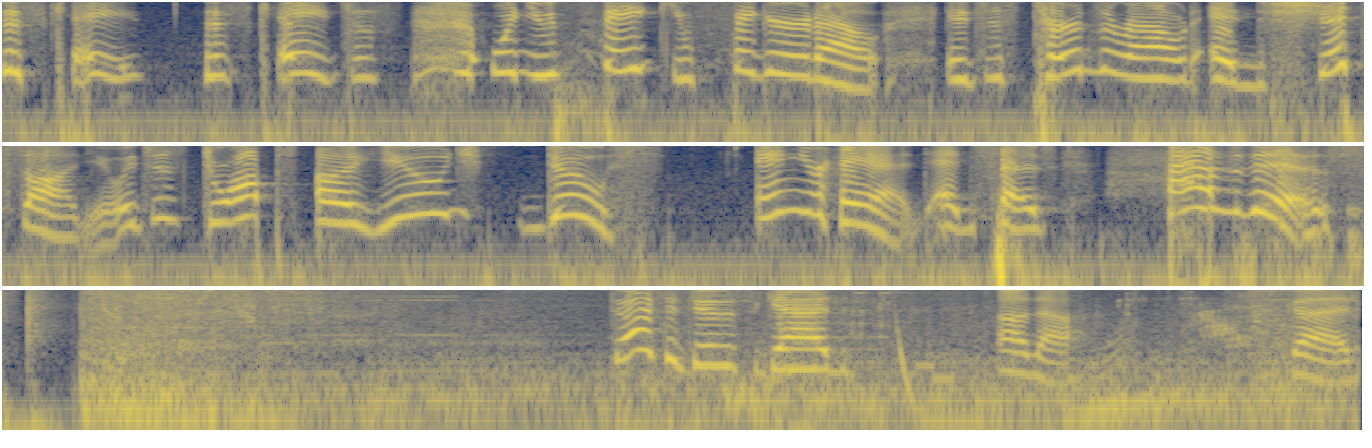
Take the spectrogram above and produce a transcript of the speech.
This game. This game just... When you think you figure it out, it just turns around and shits on you. It just drops a huge deuce in your hand and says, have this! Do I have to do this again? Oh no. Good.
